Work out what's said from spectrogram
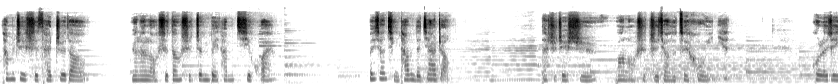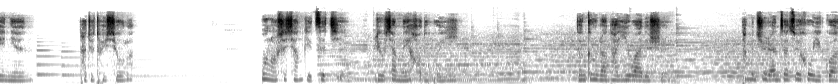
他们这时才知道，原来老师当时真被他们气坏了。本想请他们的家长但是这时汪老师执教的最后一年。过了这一年，他就退休了。汪老师想给自己留下美好的回忆，但更让他意外的是，他们居然在最后一关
